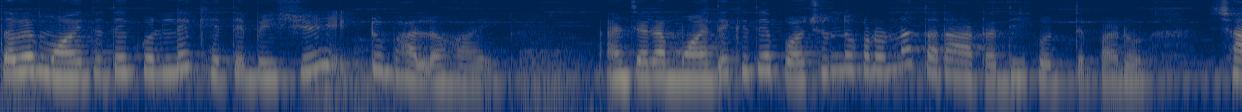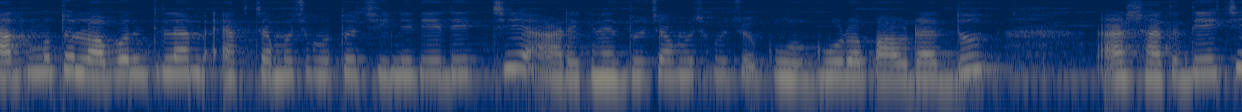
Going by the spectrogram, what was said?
তবে ময়দা দিয়ে করলে খেতে বেশি একটু ভালো হয়। আর যারা ময়দা খেতে পছন্দ করো না, তারা আটা দিয়ে করতে পারো। স্বাদ মতো লবণ দিলাম, এক চামচ মতো চিনি দিয়ে দিচ্ছি, আর এখানে দু চামচ মতো গুঁড়ো পাউডার দুধ আর সাথে দিয়েছি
